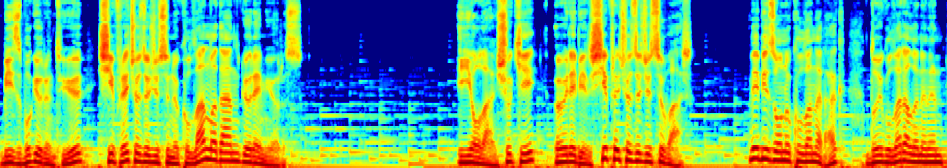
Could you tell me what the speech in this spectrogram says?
Biz bu görüntüyü şifre çözücüsünü kullanmadan göremiyoruz. İyi olan şu ki öyle bir şifre çözücüsü var ve biz onu kullanarak duygular alanının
